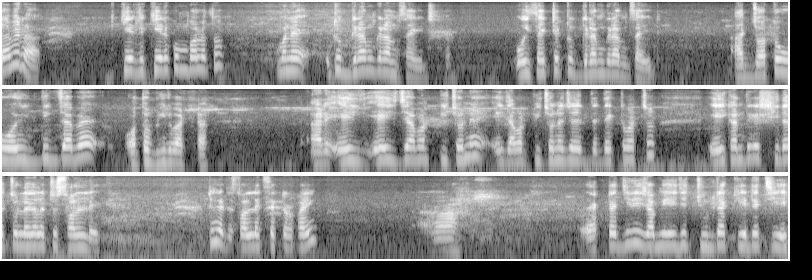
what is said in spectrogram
যাবে না কীরকম বলো তো? মানে একটু গ্রাম গ্রাম সাইড ওই সাইডটা একটু গ্রাম গ্রাম সাইড আর যত ওই দিক যাবে, অত ভিড়ভাট্টা আর এই এই যে আমার পিছনে, এই যে আমার পিছনে যে দেখতে পাচ্ছ, এইখান থেকে সিধা চলে গেল হচ্ছে সল্টলেক ঠিক আছে? সল্টলেক সেক্টর ফাইভ একটা জিনিস আমি এই যে চুলটা কেটেছি, এই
